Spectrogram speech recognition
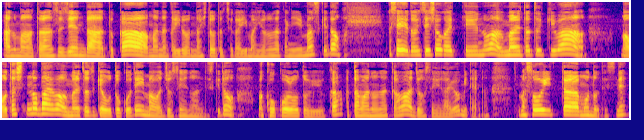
あの、まあ、トランスジェンダーとか、まあ、なんかいろんな人たちが今世の中にいますけど、性同一性障害っていうのは生まれた時は、まあ私の場合は生まれた時は男で今は女性なんですけど、まあ心というか頭の中は女性だよみたいな、まあそういったものですね。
